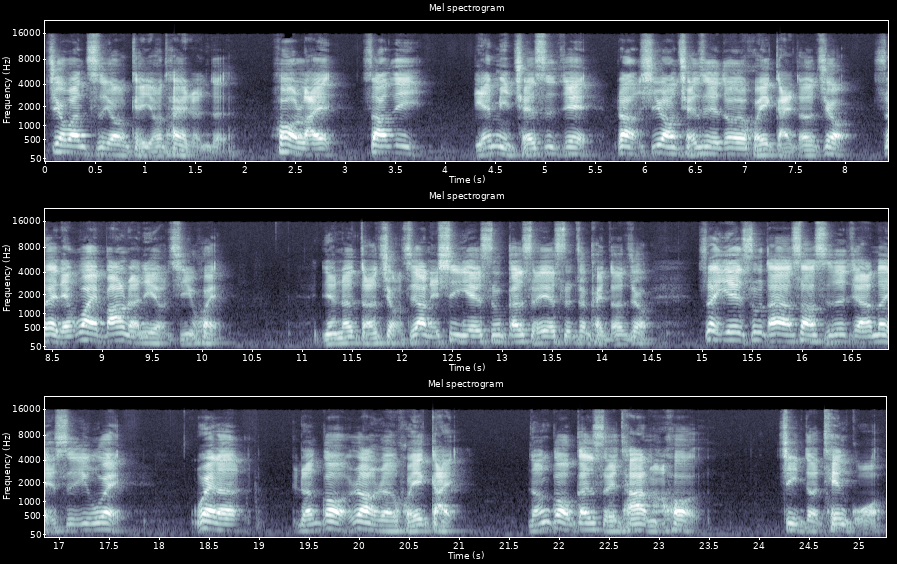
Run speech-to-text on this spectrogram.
救恩只有给犹太人的，后来上帝怜悯全世界，让希望全世界都会悔改得救，所以连外邦人也有机会也能得救。只要你信耶稣，跟随耶稣就可以得救。所以耶稣他要上十字架，那也是因为为了能够让人悔改，能够跟随他，然后进得天国。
